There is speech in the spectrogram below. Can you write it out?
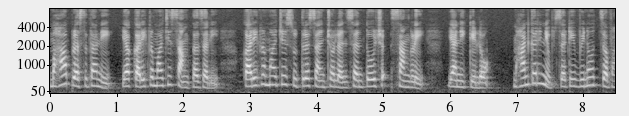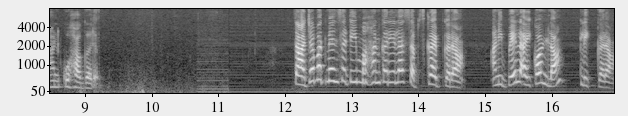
महाप्रसादाने या कार्यक्रमाची सांगता झाली. कार्यक्रमाचे सूत्रसंचालन संतोष सांगळे यांनी केलं. महानकरी न्यूजसाठी विनोद चव्हाण कुहागर. ताज्या बातम्यांसाठी महानकरीला सबस्क्राईब करा आणि बेल आयकॉनला क्लिक करा.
